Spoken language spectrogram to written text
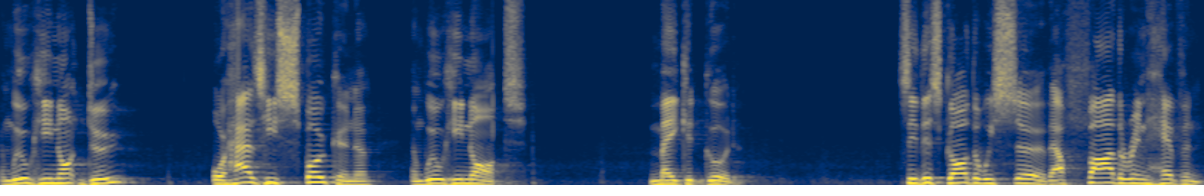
and will he not do? Or has he spoken, and will he not make it good? See, this God that we serve, our Father in heaven,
